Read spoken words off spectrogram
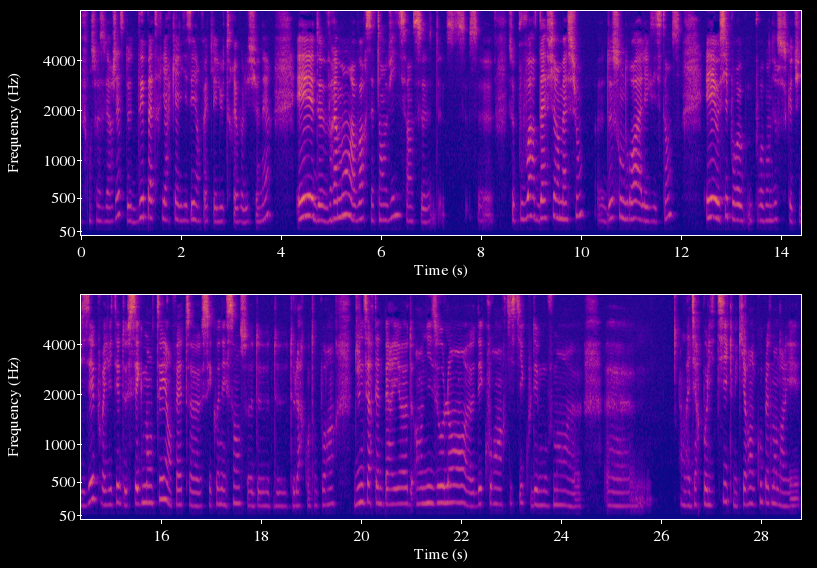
Françoise Vergès de dépatriarcaliser en fait les luttes révolutionnaires et de vraiment avoir cette envie, ce, ce pouvoir d'affirmation de son droit à l'existence. Et aussi pour, pour, rebondir sur ce que tu disais pour éviter de segmenter en fait euh, ses connaissances de, l'art contemporain d'une certaine période en isolant euh, des courants artistiques ou des mouvements euh, on va dire politiques mais qui rentrent complètement dans, les,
